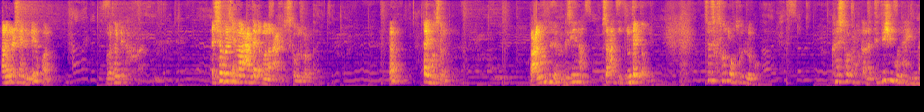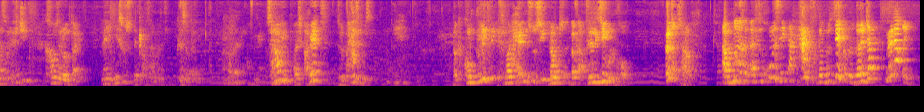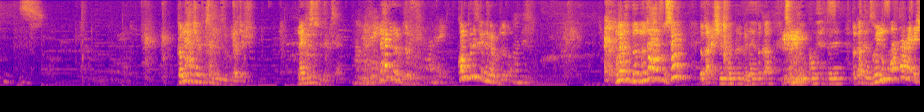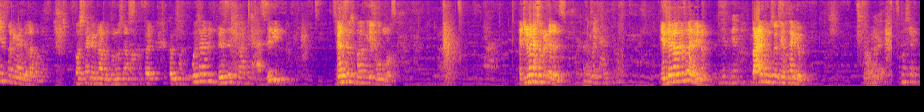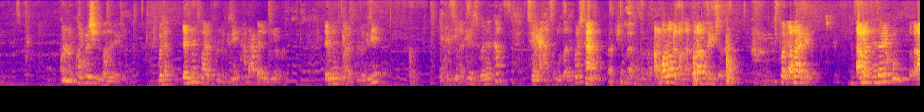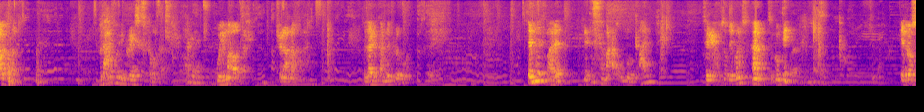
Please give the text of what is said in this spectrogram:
ሰብ ዘምፅእ ኣነ ግን ዕሽር ድምለ ይኮነ መለቶም ዲና ዕሽር በዚሕና ዓንተ ጠቕመና ንዓን ስከብ ንበሩ እንታይ መክሰኑ ባዕሎም ብግዜና ብሰዓት እንታይ ጠቕሙ ስለዚ ክትፈልጥዎ ክትክእሉ ኣለኩም ከስተውዕሉ ከዓ እቲ ቪዥን ቦታ ሂብና ዘሎ ሕጂ ክኸው ዘለዎ እንታይ እዩ ናይ ኢየሱስ ደቀ መዛሙርቲ ክነሰልጠን ሰራዊት ኣቤት ዝብል ብሓንቲ ድምፂ በቃ ኮምፕሊትሊ ተመራሒ ንሱ ሲ ለውጥ በቃ ፍልልይ ዘይብሉ ክኸውን ዕጡቕ ሰራዊት ኣብ ማእኸል ኣቲ ዝኾነ ሰይጣን ሓንቲ ክገብር ዘይክእሉ ደረጃ ምዕዳቕ እዩ ከም ናይ ሓበሻ ቤተክርስትያን ዝብል ኩላቸሽ ናይ ክርስቶስ ቤተክርስትያን ናይ ሓደ ነገር ዘሎ ኮምፕሊት ነገር ዘሎ ምክንያቱ መብዛሕትኡ ሰብ በቃ ዕሽር ከብር ገለ በቃ ሰሙን ከውሕድ በለ በቃ ከምዚ ኮይኑ ኣታ ናይ ዕሽር ፀኒማ ዘላ ኮነ ፓስታ ገርና ደሞዝና ክክፈል ከምታ ወይታ ግን ገንዘብ ዝበሃል ክሓስብ እዩ ገንዘብ ዝበሃል ክእት ውምሮ ሕጂ ንመን ያሰምዕ ዘለና የድለና ገንዘብ ኣይደለና ባዕሊ ከም ዝፅኦ እንታይ ንገብር መስርሕ ኩሉ ኮርፖሬሽን ዝበሃል ነገር እዩ ቦታ እምነት ማለት ኩሉ ግዜ ሓንቲ ዓባይ እምነት እምነት ማለት ኩሉ ግዜ እምነት ማለት ነቲ ሰማዕኹምዎ ቃል ሰሚዕኩም ሰቕ ዘይኮነስ ስጉምቲ ጴጥሮስ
